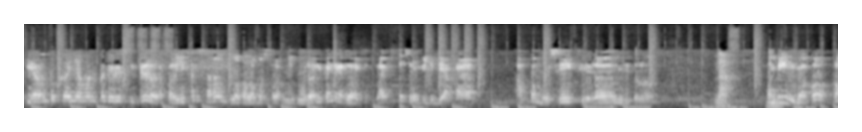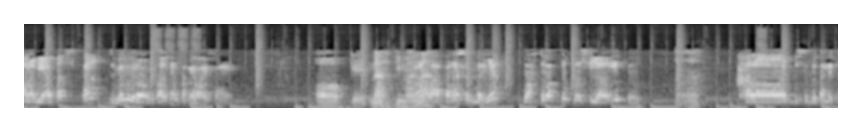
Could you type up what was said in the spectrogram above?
Ya untuk kenyamanan diri sendiri, apalagi kan sekarang juga kalau masalah hiburan kan airline Life itu sudah menyediakan apa musik, film gitu loh. nah Tapi enggak kok kalau di atas kan juga beberapa pesawat yang pakai wifi. oke nah gimana Kenapa? Karena sebenarnya waktu-waktu krusial itu Heeh. kalau disebutan itu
